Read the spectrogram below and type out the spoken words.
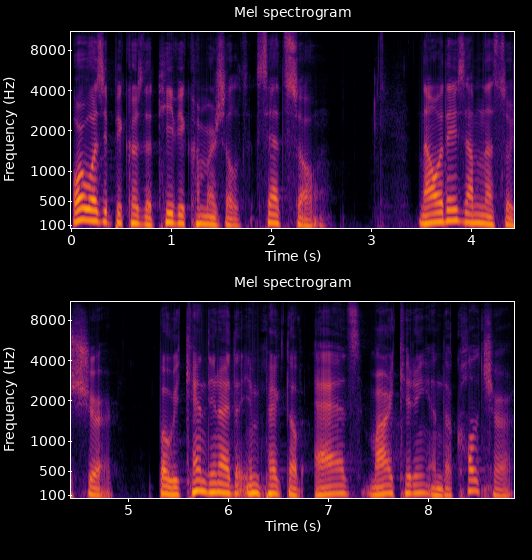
Or was it because the TV commercials said so? Nowadays, I'm not so sure, but we can't deny the impact of ads, marketing, and the culture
